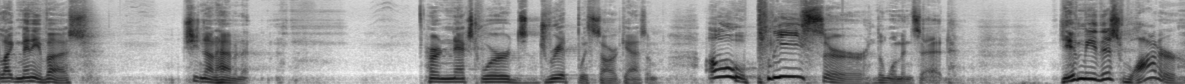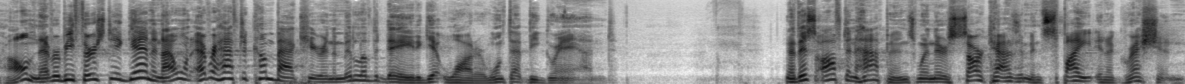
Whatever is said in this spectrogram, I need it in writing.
like many of us, she's not having it. Her next words drip with sarcasm. Oh, please, sir, the woman said. Give me this water. I'll never be thirsty again, and I won't ever have to come back here in the middle of the day to get water. Won't that be grand? Now, this often happens when there's sarcasm and spite and aggression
